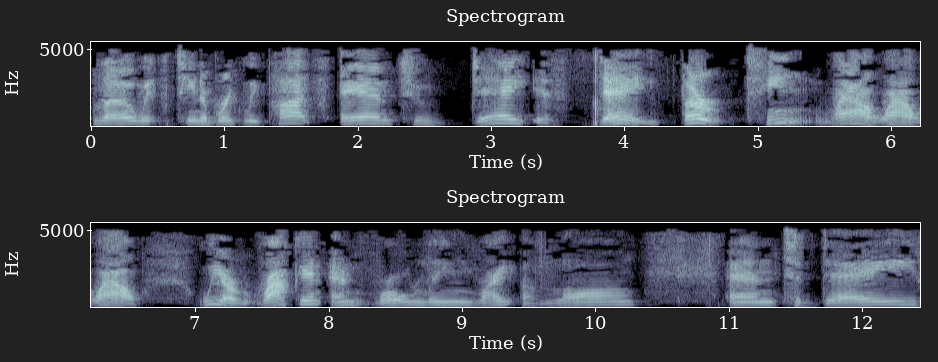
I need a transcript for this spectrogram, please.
Hello, it's Tina Brinkley Potts, and today is day 13. Wow, wow, wow. We are rocking and rolling right along. And today's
